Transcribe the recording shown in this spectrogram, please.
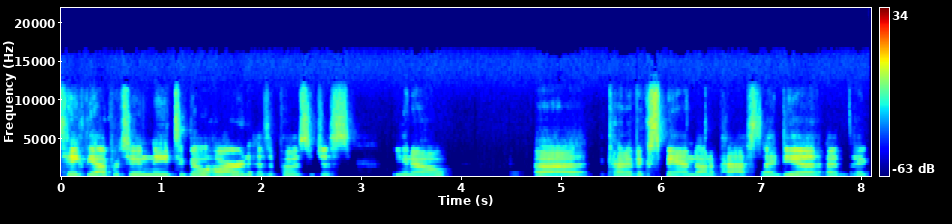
take the opportunity to go hard as opposed to just you know uh, kind of expand on a past idea. I, I,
